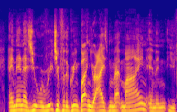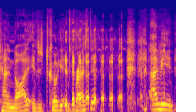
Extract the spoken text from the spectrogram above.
and then as you were reaching for the green button your eyes met mine and then you kind of nodded and just took it and pressed it. I mean,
